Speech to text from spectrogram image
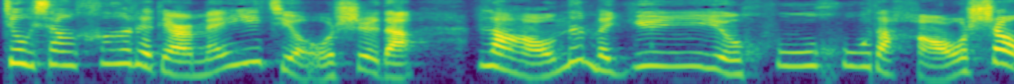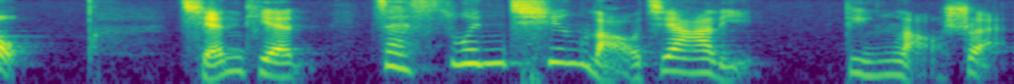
就像喝了点美酒似的，老那么晕晕乎乎的好受。前天在孙清老家里，丁老帅、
